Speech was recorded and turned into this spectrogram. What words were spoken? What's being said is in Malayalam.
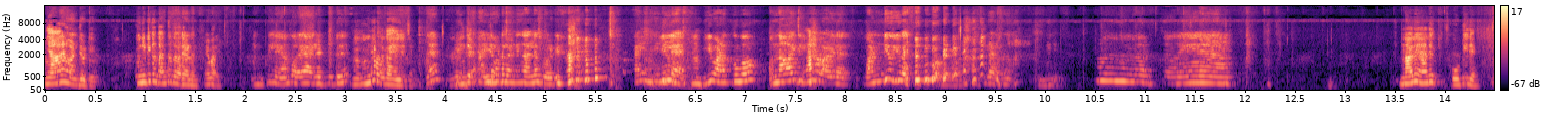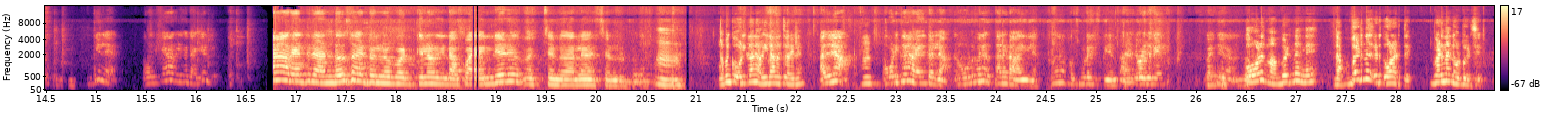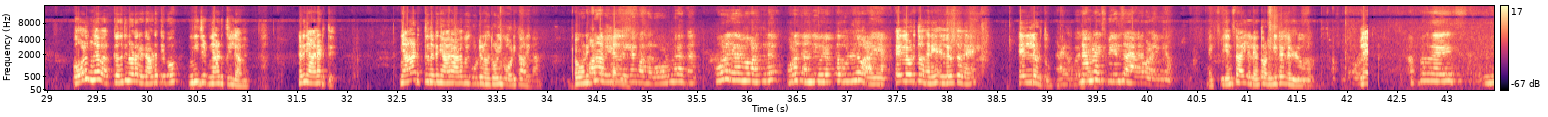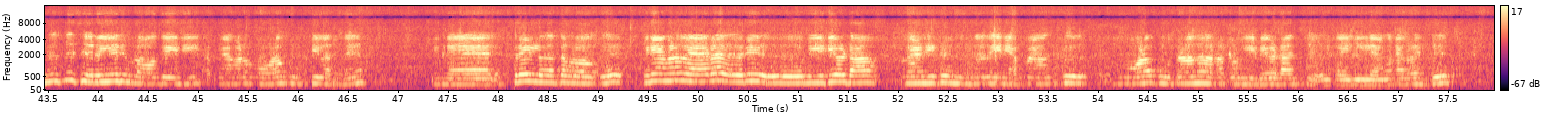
ഞാനും ഞാൻ വണ്ടി കുഞ്ഞിക്ക് ഞാൻ പറയാണ് ഞാൻ കൊറേ അതിനോട് തന്നെ നല്ല പേടി. ഇല്ലേ? ഈ വളക്കുമ്പോ ഒന്നാമത് വണ്ടി എന്നാലും ഞാൻ കൂട്ടിയില്ലേ? ഇല്ലേ? ഓടിക്കാൻ അറിയാത്ത രണ്ടു ദിവസമായിട്ടല്ലോ പഠിക്കൽ തുടങ്ങിട്ട് അപ്പൊ അതിന്റെ ഒരു മെച്ചുണ്ട് നല്ല മെച്ചുണ്ട് കേട്ടോ അപ്പൊ കോഴിക്കാൻ അറിയില്ല അല്ല ഓടിക്കാൻ അറിയില്ല റോഡ് മേലെ കുറച്ചുകൂടെ എക്സ്പീരിയൻസ് തന്നെ എടുത്ത് ഓളെടുത്ത് നോട്ട് പിടിച്ച്. ഓൾ ഇങ്ങനെ വർക്ക് അവിടെ എത്തിയപ്പോ ഞാൻ എടുത്തില്ല ഞാൻ എടുത്ത് ഞാൻ എടുത്തിട്ട് ഞാൻ ആളെ കൂട്ടി തോണി ഓടിക്കാൻ എല്ലായിടത്തും അങ്ങനെ എല്ലായിടത്തും അങ്ങനെ. എല്ലായിടത്തും. എക്സ്പീരിയൻസ് ആയില്ലേ? തുടങ്ങിയിട്ടല്ലേ ഉള്ളൂ. അല്ലേ? അപ്പൊ ഇന്നത്തെ ചെറിയൊരു വ്ളോഗ് ഇനി. അപ്പൊ ഞങ്ങൾ മോളെ കൂട്ടി വന്ന് പിന്നെ ഇത്രയുള്ള ഇന്നത്തെ വ്ളോഗ് പിന്നെ ഞങ്ങൾ വേറെ ഒരു വീഡിയോ ഇടാൻ വേണ്ടിട്ട് നിന്നത് ഇനി. അപ്പൊ ഞങ്ങക്ക് മോളെ കൂട്ടണം എന്ന് പറഞ്ഞപ്പോ വീഡിയോ ഇടാൻ കഴിഞ്ഞില്ല അങ്ങനെ ഞങ്ങൾ ഇത്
